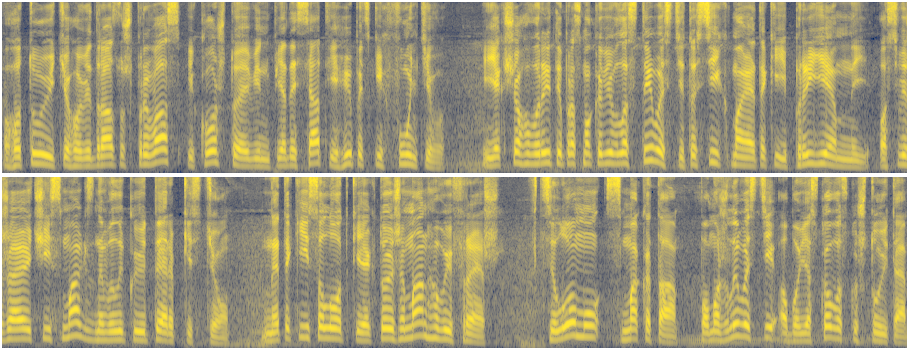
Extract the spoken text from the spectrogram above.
Готують його відразу ж при вас і коштує він 50 єгипетських фунтів. І якщо говорити про смакові властивості, то сік має такий приємний, освіжаючий смак з невеликою терпкістю. Не такий солодкий, як той же манговий фреш. В цілому смакота. По можливості обов'язково скуштуйте.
